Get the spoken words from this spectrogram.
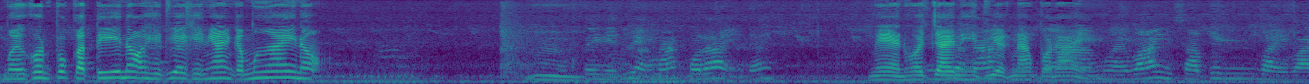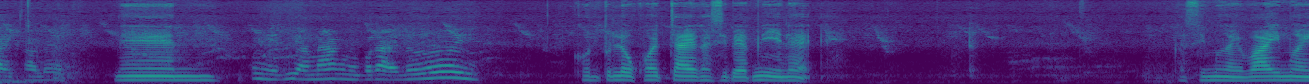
เมื่อยคนปกติเนาะเฮ็ดเวียกเฮ็ดงานก็เมื่อยเนาะอืมแต่เห็นเวียงนักก็ได้ได้แม่นหัวใจนี่เฮ็ดเวียกหนักบ่ได้หน่วยไว้สาวเป็นไหวไหวๆเขาเลยแม่นก็เห็นเวียงนักหนึ่งบ่ได้เลย คนเป็นโรคหัวใจก็สิแบบนี้แหละก็สิเมื่อยไวเมื่อย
